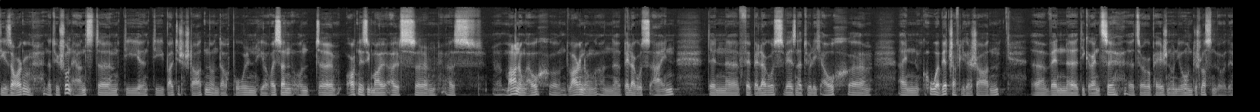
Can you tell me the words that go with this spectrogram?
die Sorgen natürlich schon ernst, die die baltischen Staaten und auch Polen hier äußern und ordne sie mal als, als Mahnung auch und Warnung an äh, Belarus ein. Denn äh, für Belarus wäre es natürlich auch äh, ein hoher wirtschaftlicher Schaden, wenn die Grenze zur Europäischen Union geschlossen würde.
